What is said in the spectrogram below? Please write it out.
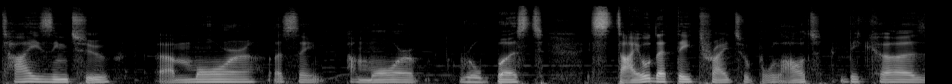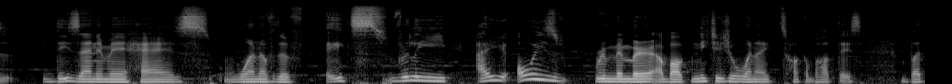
ties into a more, let's say, a more robust style that they try to pull out because this anime has one of the it's really I always remember about Nichijou when I talk about this but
